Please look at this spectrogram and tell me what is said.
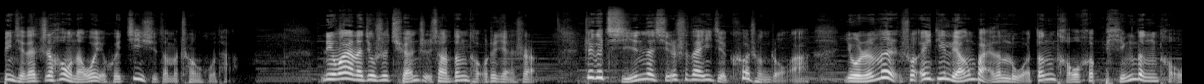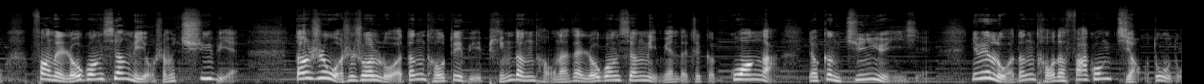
并且在之后呢，我也会继续这么称呼它。另外呢，就是全指向灯头这件事儿，这个起因呢，其实是在一节课程中啊，有人问说，AD 两百的裸灯头和平灯头放在柔光箱里有什么区别？当时我是说，裸灯头对比平灯头呢，在柔光箱里面的这个光啊，要更均匀一些，因为裸灯头的发光角度多。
